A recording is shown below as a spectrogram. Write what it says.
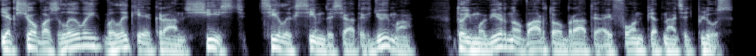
Якщо важливий великий екран 6,7 дюйма, то ймовірно варто обрати iPhone 15 Plus,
